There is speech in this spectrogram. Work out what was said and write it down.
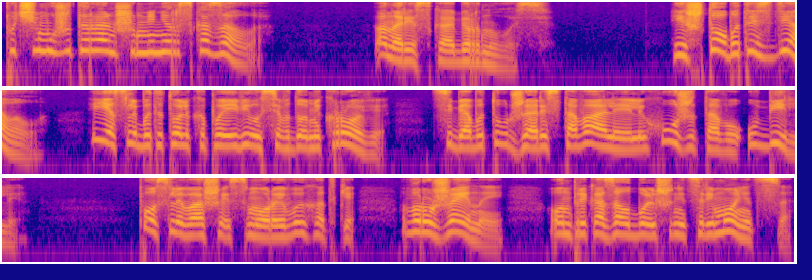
Почему же ты раньше мне не рассказала?» Она резко обернулась. «И что бы ты сделал, если бы ты только появился в Доме крови? Тебя бы тут же арестовали или, хуже того, убили. После вашей с Морой выходки в оружейной он приказал больше не церемониться,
